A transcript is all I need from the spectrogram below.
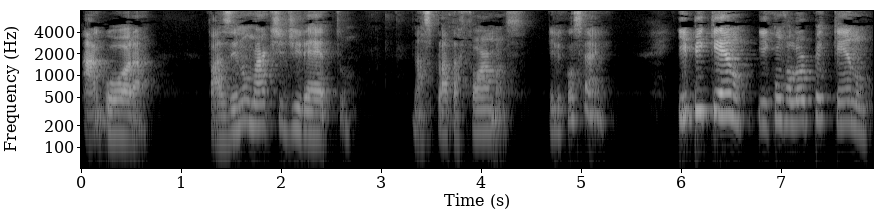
Agora, fazendo um marketing direto nas plataformas, ele consegue. E pequeno, e com valor pequeno.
